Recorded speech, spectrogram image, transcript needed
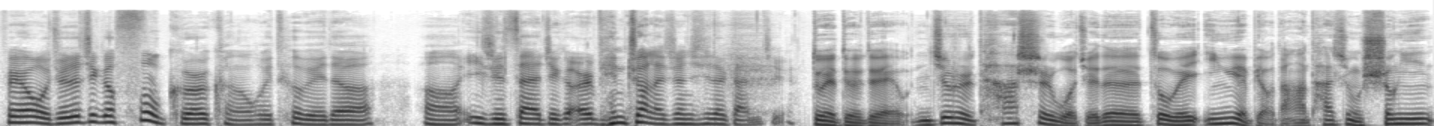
非常，我觉得这个副歌可能会特别的，呃，一直在这个耳边转来转去的感觉。对对对，你就是它是我觉得作为音乐表达，它是用声音。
